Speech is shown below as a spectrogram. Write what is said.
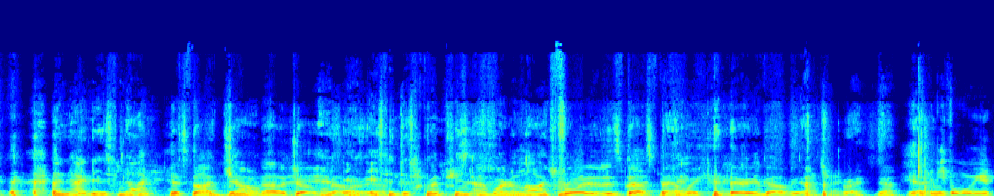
and that is not It's not a joke. not a joke. It's, no, it's, it's a description of what a large Freud at his best, family. face to make there you go. Yeah, right. Yeah, yeah. And even when you're,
